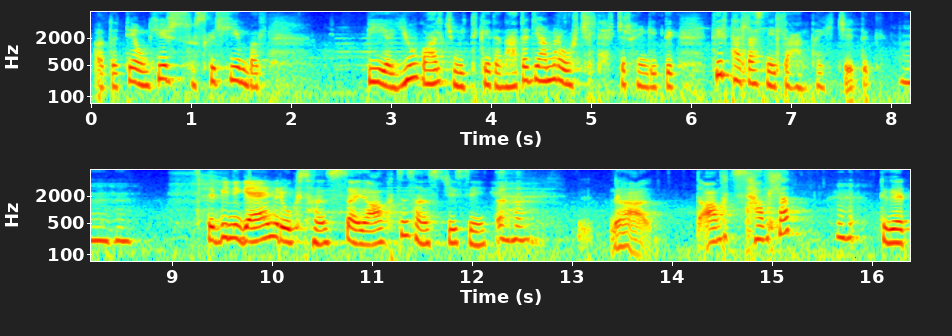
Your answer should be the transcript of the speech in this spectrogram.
одоо тий үнэхээр сүсгэлэх юм бол би юуг олж мэдэх гээд надад ямар өөрчлөлт авчрах юм гэдэг тэр талаас нь илүү хандхыг хичээдэг. Аа Тэгээ би нэг амар үг сонссон. Онгоцон сонсч ийсэн. Аа. Онгоц савлаад тэгээд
